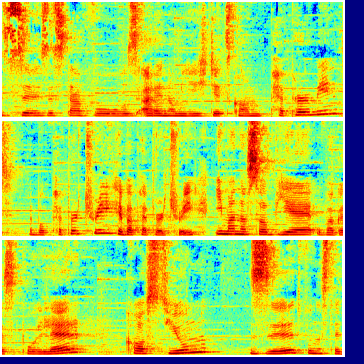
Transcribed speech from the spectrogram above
z zestawu z areną jeździecką Peppermint, albo Pepper Tree, chyba Pepper Tree. I ma na sobie, uwaga, spoiler, kostium z 12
